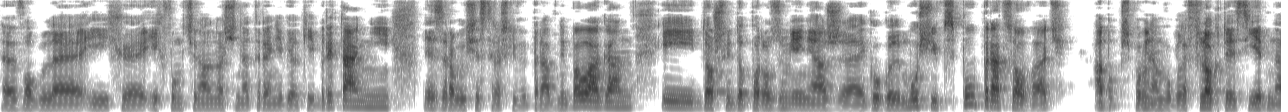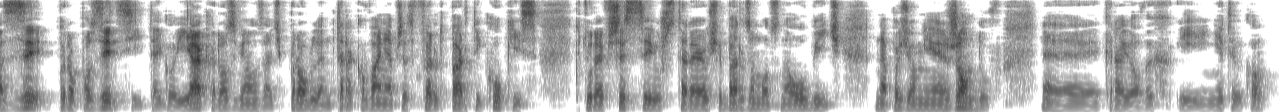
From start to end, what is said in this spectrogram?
e, w ogóle ich, ich funkcjonalności na terenie Wielkiej Brytanii. Zrobił się straszliwy prawny bałagan i doszli do porozumienia, że Google musi współpracować Albo przypominam w ogóle, Flock to jest jedna z propozycji tego, jak rozwiązać problem trakowania przez third party cookies, które wszyscy już starają się bardzo mocno ubić na poziomie rządów e, krajowych i nie tylko.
